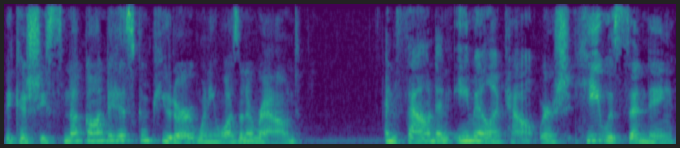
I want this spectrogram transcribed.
because she snuck onto his computer when he wasn't around and found an email account where he was sending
